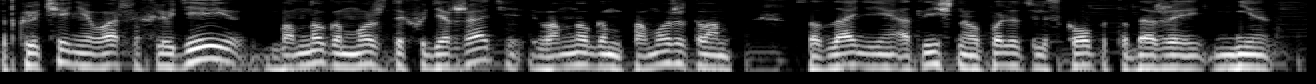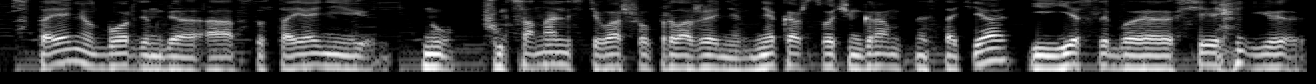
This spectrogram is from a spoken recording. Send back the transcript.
подключение ваших людей во многом может их удержать, во многом поможет вам в создании отличного пользовательского опыта даже не в состоянии онбординга, а в состоянии ну, функциональности вашего приложения. Мне кажется, очень грамотная статья, и если бы все ее,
